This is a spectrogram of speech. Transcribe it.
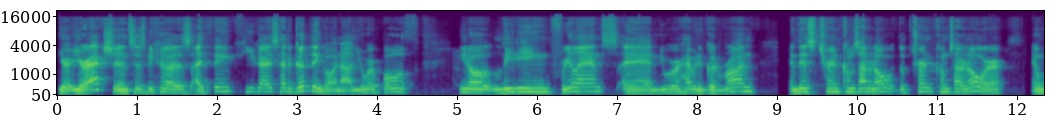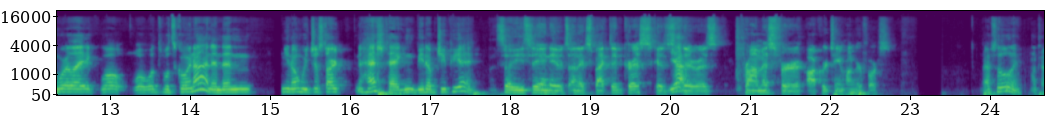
your your actions is because I think you guys had a good thing going on. You were both, you know, leading freelance, and you were having a good run. And this turn comes out of no, the turn comes out of nowhere, and we're like, well, well, what's what's going on? And then you know, we just start hashtagging beat up GPA. So you saying it was unexpected, Chris? Because yeah. there was promise for awkward team hunger force. Absolutely. Okay.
